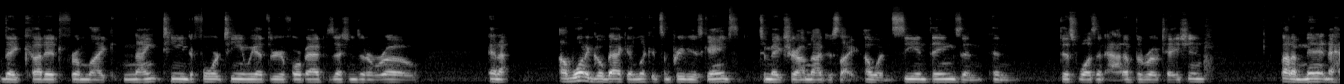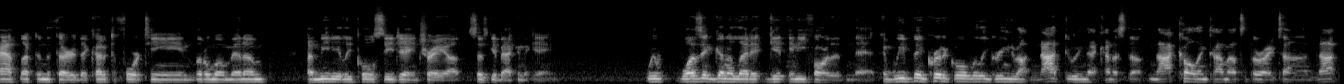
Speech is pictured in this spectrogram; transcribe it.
they cut it from like 19 to 14. We had three or four bad possessions in a row. And I, I want to go back and look at some previous games to make sure I'm not just like I wasn't seeing things and, and this wasn't out of the rotation. About a minute and a half left in the third. They cut it to 14, little momentum immediately pulls CJ and Trey up, says get back in the game. We wasn't going to let it get any farther than that. And we've been critical of Willie Green about not doing that kind of stuff, not calling timeouts at the right time, not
